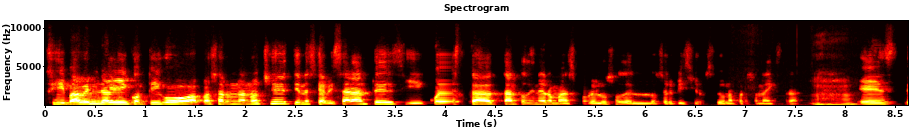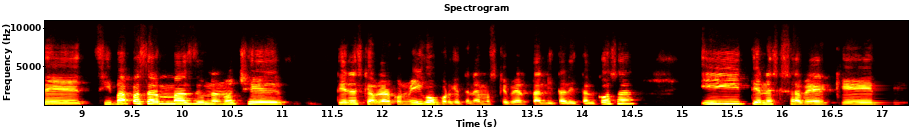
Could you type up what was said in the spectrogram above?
si va a venir alguien contigo a pasar una noche, tienes que avisar antes y cuesta tanto dinero más por el uso de los servicios de una persona extra. Ajá. Este, si va a pasar más de una noche, tienes que hablar conmigo porque tenemos que ver tal y tal y tal cosa. Y tienes que saber que,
